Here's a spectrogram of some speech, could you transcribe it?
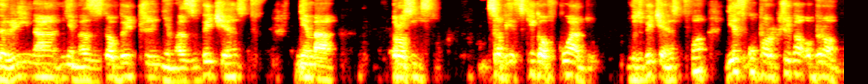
Berlina, nie ma zdobyczy, nie ma zwycięstw, nie ma sowieckiego wkładu w zwycięstwo, jest uporczywa obrona.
